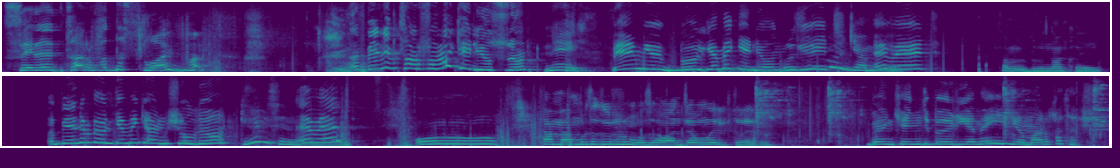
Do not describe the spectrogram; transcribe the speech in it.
Senin tarafında slime var. Benim tarafıma geliyorsun. Ne? Benim bölgeme geliyorsun. Burası mi? Evet. Tamam öbüründen kayarım. Benim bölgeme gelmiş oluyor. Yine mi senin Evet. Oo. Tamam ben burada dururum o zaman camları kırarım. Ben kendi bölgeme yiyorum arkadaş.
